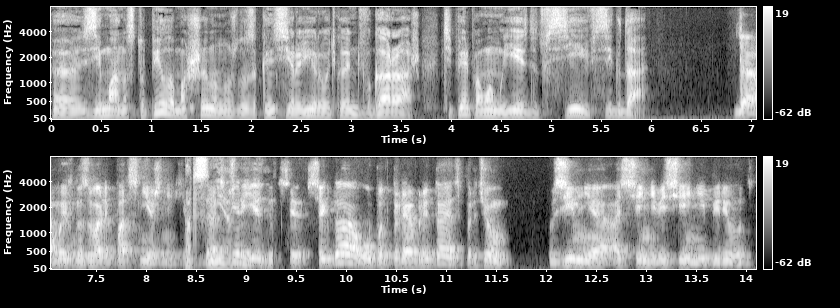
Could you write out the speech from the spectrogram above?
э, зима наступила, машину нужно законсервировать куда-нибудь в гараж. Теперь, по-моему, ездят все и всегда. Да, мы их называли подснежники. Подснежники. Да, теперь ездят всегда, опыт приобретается, причем в зимний, осенний, весенний период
